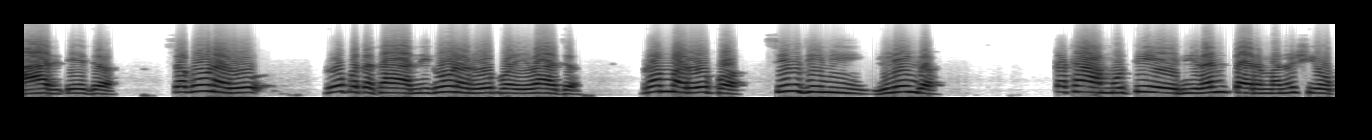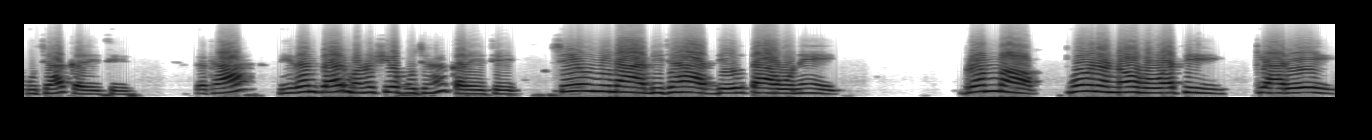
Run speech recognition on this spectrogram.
આ રીતે જ સગુણ રૂપ તથા નિગુણ રૂપ એવા જ બ્રહ્મ રૂપ શિવજીની લિંગ તથા મૂર્તિએ નિરંતર મનુષ્યો પૂજા કરે છે. તથા નિરંતર મનુષ્યો પૂજા કરે છે. શિવ વિના બીજા દેવતાઓને બ્રહ્મ પૂર્ણ ન હોવાથી ક્યારેય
